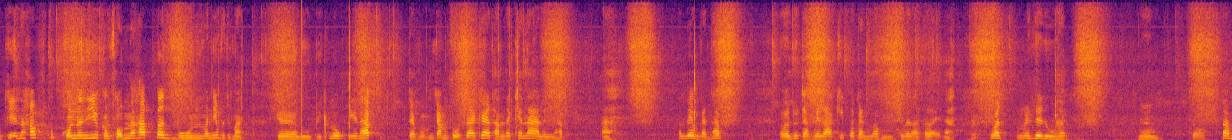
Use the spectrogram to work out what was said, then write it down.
โอเคนะครับ ทุกคนวันนี้อยู่กับผมนะครับเติ้ลบูนวันนี้ผมจะมาแก้รูปิกลูกนี้นะครับ แต่ผมจำสูตรได้แค่ทำได้แค่หน้าหนึ่งนะครับ อะมาเริ่มกันครับ เออดูจากเวลาคลิปแล้วกันว่าผมใช้เวลาเท่าไหร่นะ ว่าไม่ได้ดูครับหนึ่งสองสาม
